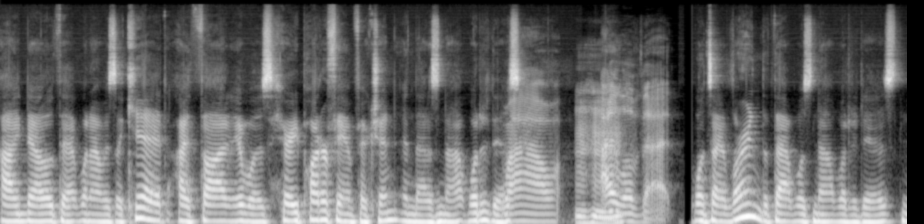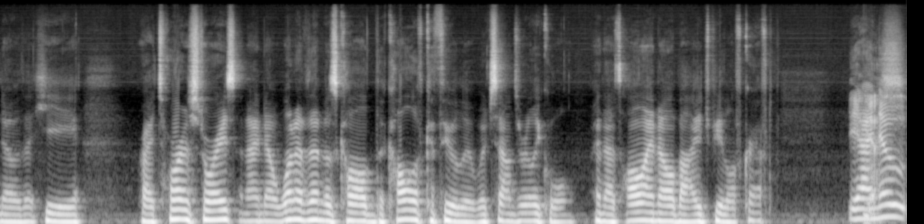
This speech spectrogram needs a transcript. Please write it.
I know that when I was a kid, I thought it was Harry Potter fan fiction, and that is not what it is. Wow, Mhm. I love that. Once I learned that that was not what it is, know that he writes horror stories, and I know one of them is called The Call of Cthulhu, which sounds really cool. And that's all I know about H.P. Lovecraft. Yeah, I know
